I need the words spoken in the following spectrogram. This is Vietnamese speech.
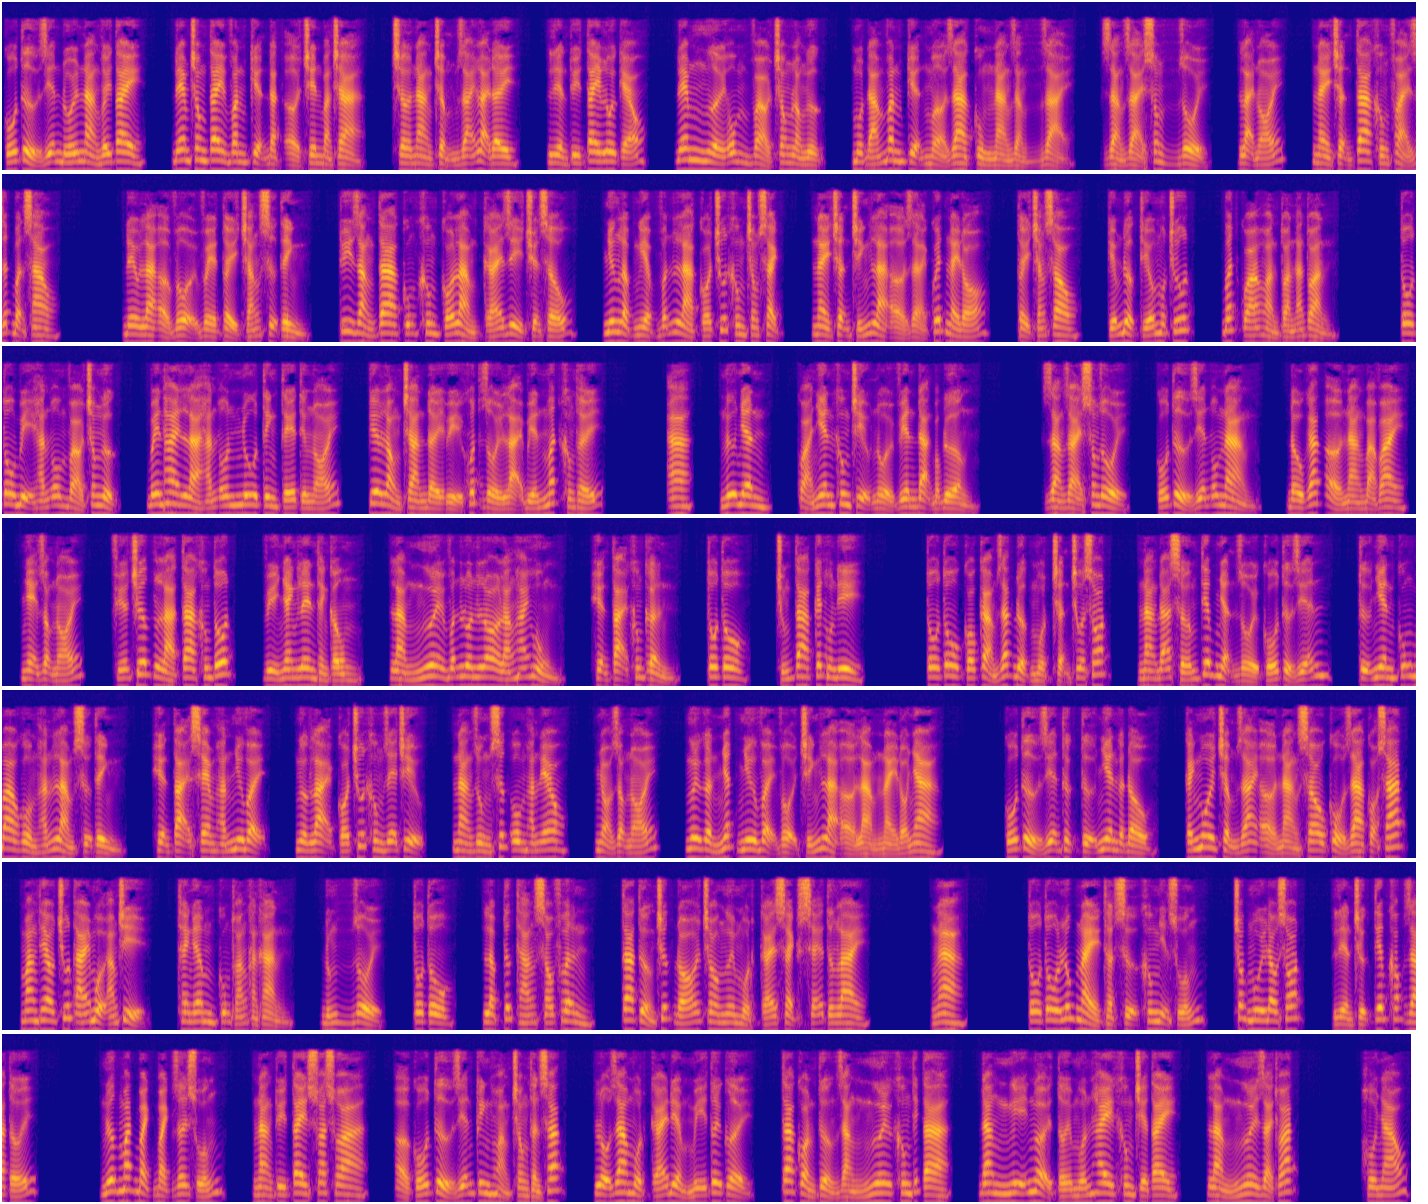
Cố tử diễn đối nàng vây tay, đem trong tay văn kiện đặt ở trên bàn trà, chờ nàng chậm rãi lại đây, liền tùy tay lôi kéo, đem người ôm vào trong lòng ngực, một đám văn kiện mở ra cùng nàng giảng giải, giảng giải xong rồi, lại nói, này trận ta không phải rất bận sao. Đều là ở vội về tẩy trắng sự tình, tuy rằng ta cũng không có làm cái gì chuyện xấu, nhưng lập nghiệp vẫn là có chút không trong sạch, này trận chính là ở giải quyết này đó, tẩy trắng sau, kiếm được thiếu một chút, bất quá hoàn toàn an toàn. Tô Tô bị hắn ôm vào trong ngực, bên hai là hắn ôn nhu tinh tế tiếng nói, kia lòng tràn đầy ủy khuất rồi lại biến mất không thấy. A, nữ nhân, quả nhiên không chịu nổi viên đạn bọc đường. Giảng giải xong rồi, cố tử diễn ôm nàng, đầu gác ở nàng bả vai, nhẹ giọng nói, phía trước là ta không tốt, vì nhanh lên thành công, làm ngươi vẫn luôn lo lắng hãi hùng, hiện tại không cần, Tô Tô, chúng ta kết hôn đi. Tô Tô có cảm giác được một trận chua sót, nàng đã sớm tiếp nhận rồi cố tử diễn, tự nhiên cũng bao gồm hắn làm sự tình, hiện tại xem hắn như vậy, ngược lại có chút không dễ chịu, nàng dùng sức ôm hắn eo, nhỏ giọng nói, ngươi gần nhất như vậy vội chính là ở làm này đó nha. Cố tử diễn thực tự nhiên gật đầu, cánh môi chậm rãi ở nàng sau cổ ra cọ sát, mang theo chút ái mội ám chỉ, thanh âm cũng thoáng khàn khàn, đúng rồi, Tô Tô, lập tức tháng 6 phân, ta tưởng trước đó cho ngươi một cái sạch sẽ tương lai. Nga. Tô Tô lúc này thật sự không nhịn xuống, chóp mũi đau xót, liền trực tiếp khóc ra tới. Nước mắt bạch bạch rơi xuống, nàng tùy tay xoa xoa, ở cố tử diễn kinh hoàng trong thần sắc, lộ ra một cái điểm mỹ tươi cười, ta còn tưởng rằng ngươi không thích ta, đang nghĩ ngợi tới muốn hay không chia tay, làm ngươi giải thoát. Hồ nháo.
